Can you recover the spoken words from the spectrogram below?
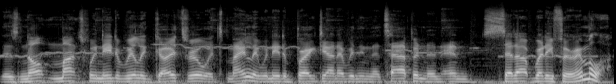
There's not much we need to really go through. It's mainly we need to break down everything that's happened and, and set up ready for Imola.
